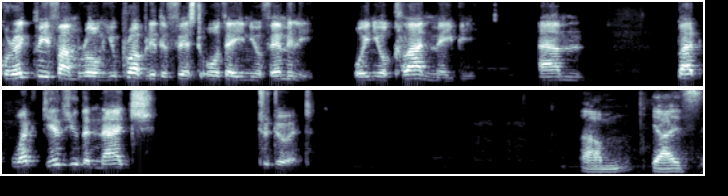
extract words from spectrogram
Correct me if I'm wrong. You're probably the first author in your family or in your clan, maybe. Um, but what gives you the nudge to do it? Um, yeah, it's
